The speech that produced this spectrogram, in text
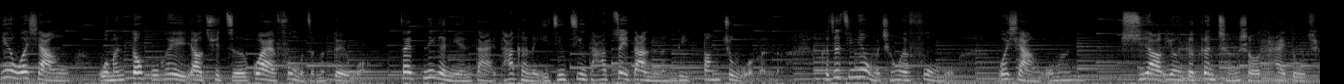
因为我想，我们都不会要去责怪父母怎么对我，在那个年代，他可能已经尽他最大的能力帮助我们了。可是今天我们成为父母，我想我们需要用一个更成熟的态度去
